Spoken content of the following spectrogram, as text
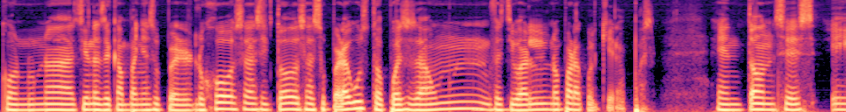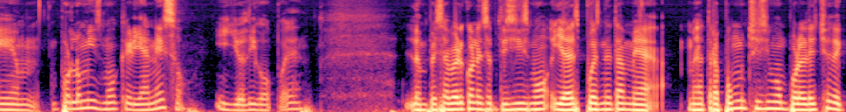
Con unas tiendas de campaña súper lujosas y todo, o sea, súper a gusto, pues, o sea, un festival no para cualquiera, pues. Entonces, em, por lo mismo querían eso. Y yo digo, pues, lo empecé a ver con escepticismo y ya después neta me, me atrapó muchísimo por el hecho de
